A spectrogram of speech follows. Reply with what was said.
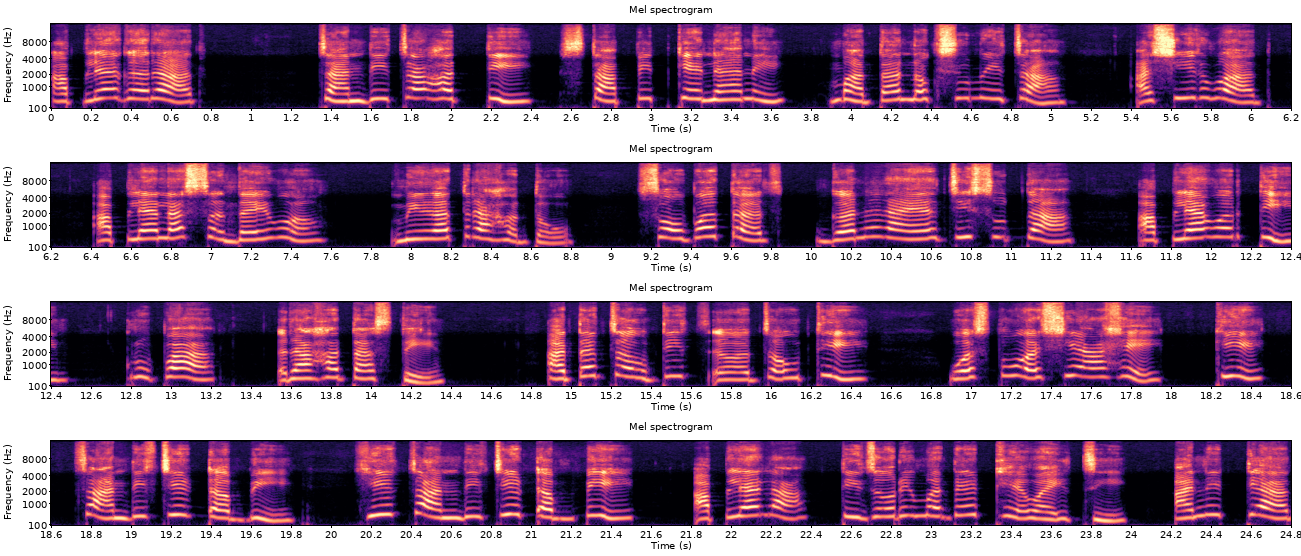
आपल्या घरात चांदीचा हत्ती स्थापित केल्याने माता लक्ष्मीचा आशीर्वाद आपल्याला सदैव मिळत राहतो. सोबतच गणरायाची सुद्धा आपल्यावरती कृपा राहत असते. आता चौथी चौथी वस्तू अशी आहे की चांदीची डब्बी ही चांदीची डब्बी आपल्याला तिजोरीमध्ये ठेवायची आणि त्यात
